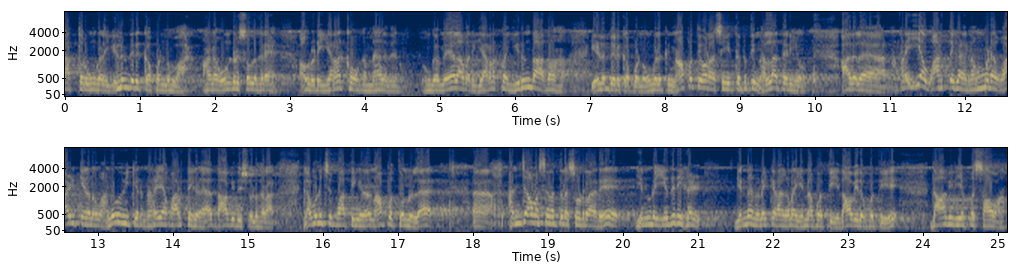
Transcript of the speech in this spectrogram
கத்தர் உங்களை எழுந்திருக்க பண்ணுவார். ஆனா ஒன்று சொல்லுகிறேன் அவருடைய இறக்கம் உங்க மேல வேணும். உங்க மேல அவர் இறக்கம் இருந்தாதான் எழுந்திருக்க பண்ணும். உங்களுக்கு நாற்பத்தி ஓராம் அசிங்கத்தை பத்தி நல்லா தெரியும். அதுல நிறைய வார்த்தைகளை நம்மட வாழ்க்கையில நம்ம அனுபவிக்கிற நிறைய வார்த்தைகளை தாவிது சொல்லுகிறார். கவனிச்சு பார்த்தீங்கன்னா நாற்பத்தொன்னுல அஹ், அஞ்சாம் வசனத்துல சொல்றாரு என்னுடைய எதிரிகள் என்ன நினைக்கிறாங்கன்னா என்ன பத்தி தாவிதை பத்தி தாவிது எப்ப சாவான்?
